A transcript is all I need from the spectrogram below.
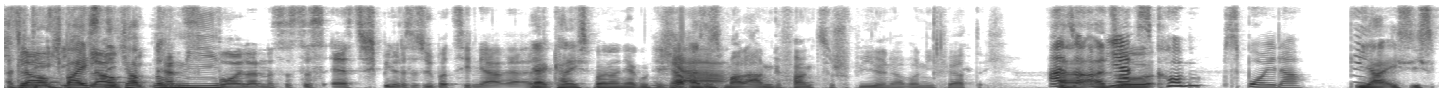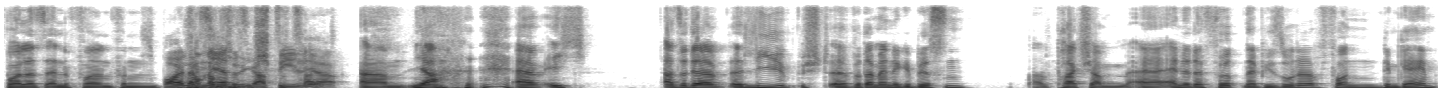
also glaub, ich weiß glaub, nicht, ich hab du noch nie- spoilern, das ist das erste Spiel, das ist über zehn Jahre alt. ja, kann ich spoilern? Ja, gut. Ich Ja. habe es mal angefangen zu spielen, aber nie fertig. Also Äh, ab also- jetzt kommt Spoiler. Ja, ich, ich spoilere das Ende von, von Spoiler Vom ersten Spiel, Zeit. ja. Ähm, ja, ähm, ich, also der äh, Lee äh, wird am Ende gebissen, äh, praktisch am äh, Ende der vierten Episode von dem Game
